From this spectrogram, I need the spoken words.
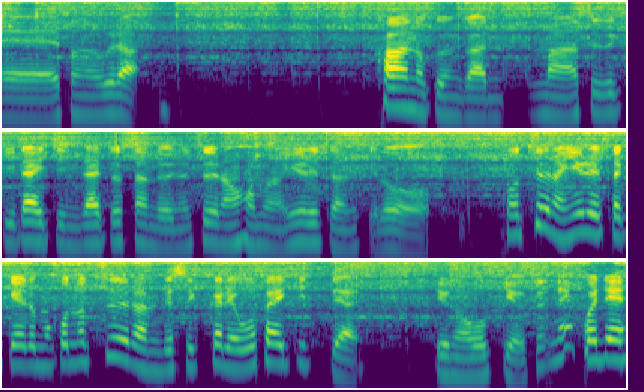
えー、その裏、川野くんが、まあ、鈴木大地にライトスタンドへのツーランホームランを許したんですけど、このツーラン許したけれども、このツーランでしっかり抑えきって、っていうのは大きいですよね。これで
